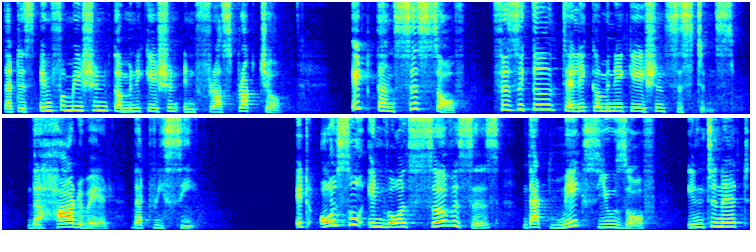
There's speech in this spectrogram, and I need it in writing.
that is information communication infrastructure, it consists of physical telecommunication systems, the hardware that we see. It also involves services that makes use of internet,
